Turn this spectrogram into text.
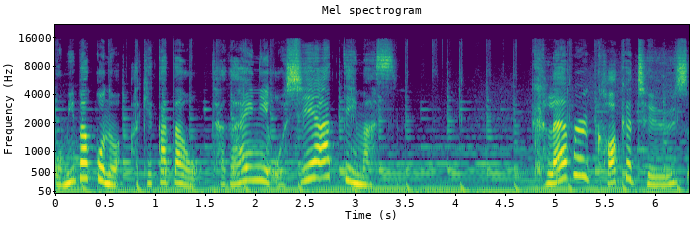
ゴミ箱の開け方を互いに教え合っています。Clever cockatoos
